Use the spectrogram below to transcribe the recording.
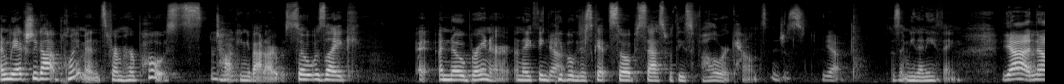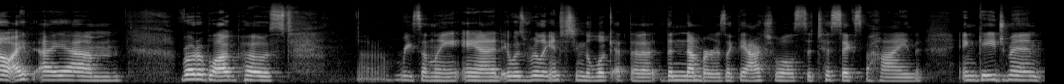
And we actually got appointments from her posts mm-hmm. talking about our. So it was like a, a no brainer. And I think yeah. people just get so obsessed with these follower counts and just yeah doesn't mean anything. Yeah, no, I, I um, wrote a blog post I don't know, recently, and it was really interesting to look at the the numbers, like the actual statistics behind engagement,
